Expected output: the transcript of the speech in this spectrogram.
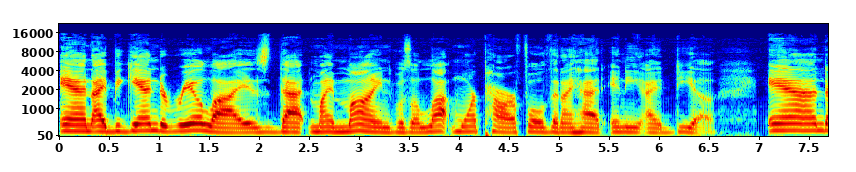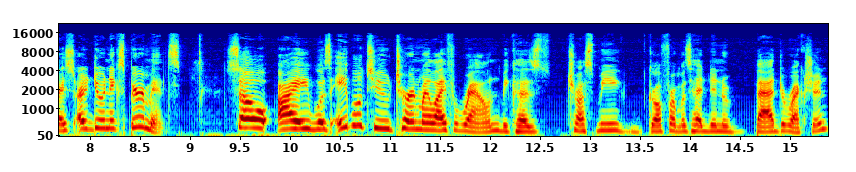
And I began to realize that my mind was a lot more powerful than I had any idea. And I started doing experiments. So I was able to turn my life around because trust me, girlfriend was heading in a bad direction.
